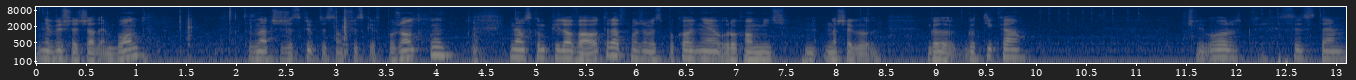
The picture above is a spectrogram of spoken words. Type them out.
nie wyszedł żaden błąd, to znaczy, że skrypty są wszystkie w porządku i nam skompilowało. Teraz możemy spokojnie uruchomić naszego go, Gotika, czyli Work System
